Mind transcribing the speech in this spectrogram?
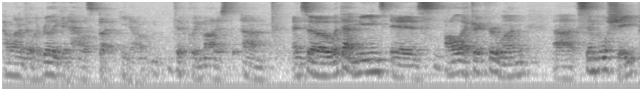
I want to build a really good house, but you know, typically modest. Um, and so what that means is all electric for one, uh, simple shape,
